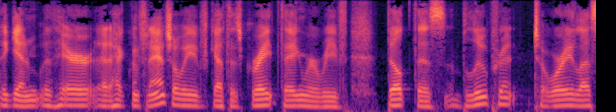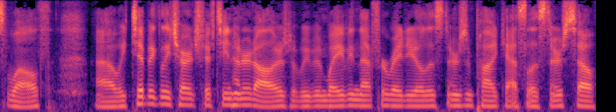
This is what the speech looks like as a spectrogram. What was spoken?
again, with here at Heckman Financial, we've got this great thing where we've built this blueprint to worry less wealth. Uh, we typically charge $1,500, but we've been waiving that for radio listeners and podcast listeners. So,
